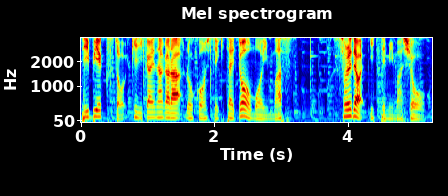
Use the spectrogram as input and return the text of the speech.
DBX と切り替えながら録音していきたいと思います。それでは行ってみましょう。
